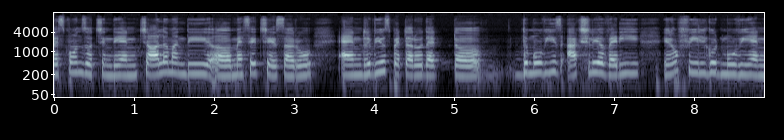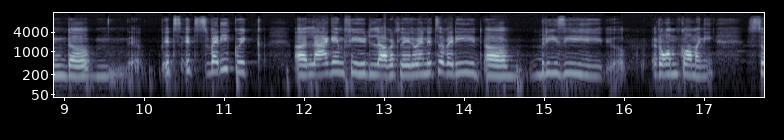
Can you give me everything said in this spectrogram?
రెస్పాన్స్ వచ్చింది. అండ్ చాలామంది మెసేజ్ చేశారు అండ్ రివ్యూస్ పెట్టారు that the movie is actually a very you know feel good movie and it's it's very quick lag ఏం ఫీల్ అవ్వట్లేదు. And it's a very breezy rom com అని. సో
